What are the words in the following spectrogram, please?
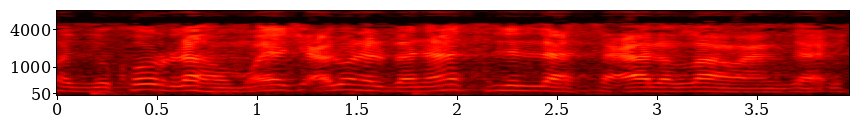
والذكور لهم ويجعلون البنات لله تعالى الله عن ذلك.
